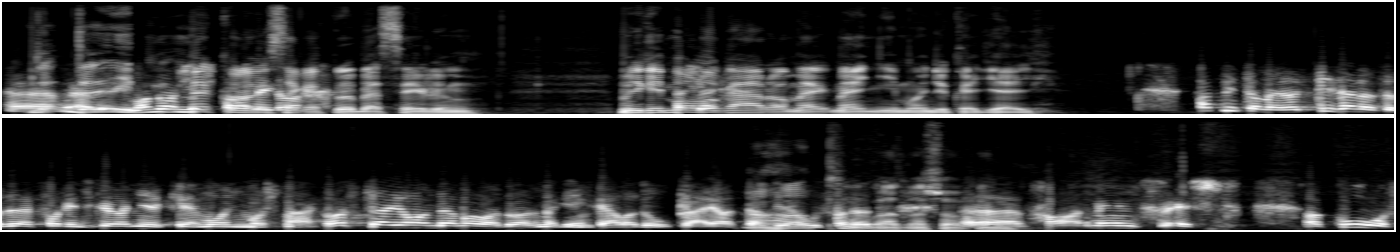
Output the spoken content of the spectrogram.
de, de elég magas. Mekkora összegekről beszélünk? Mondjuk egy Malagára mennyi mondjuk egy jegy? Hát mit tudom, hogy 15 ezer forint környékén mondj most már Kasztályon, de Malaga az meg inkább a duplája. Tehát Aha, 25, hú, sok, 30, és a Kós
